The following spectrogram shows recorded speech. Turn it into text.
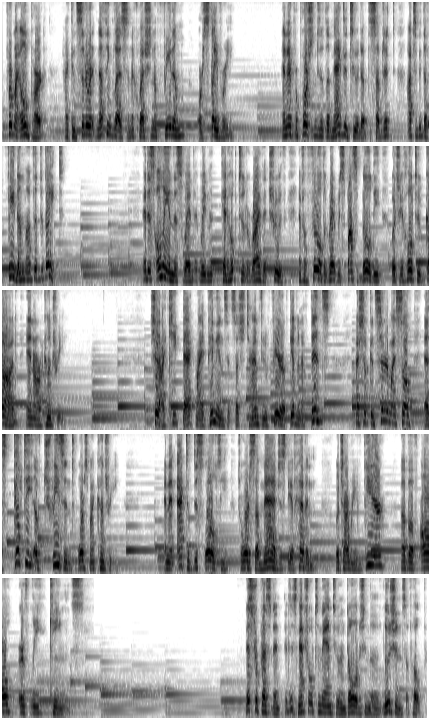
For my own part, I consider it nothing less than a question of freedom or slavery, and in proportion to the magnitude of the subject ought to be the freedom of the debate. It is only in this way that we can hope to arrive at truth and fulfill the great responsibility which we hold to God and our country. Should I keep back my opinions at such a time through fear of giving offense, I shall consider myself as guilty of treason towards my country, and an act of disloyalty towards the majesty of heaven, which I revere above all earthly kings. Mr. President, it is natural to man to indulge in the illusions of hope.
